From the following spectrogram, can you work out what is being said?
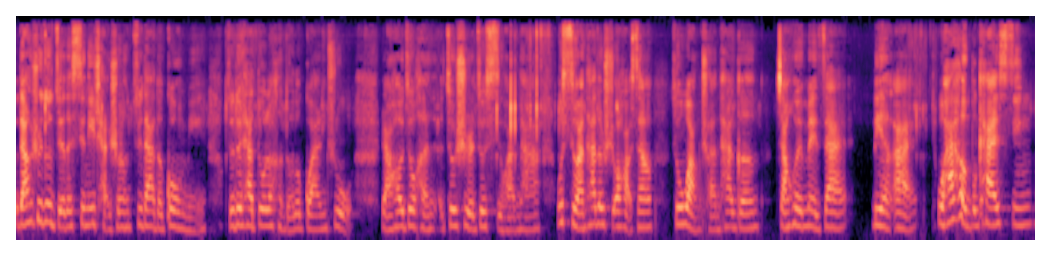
我当时就觉得心里产生了巨大的共鸣，就对他多了很多的关注，然后就很就是就喜欢他。我喜欢他的时候，好像就网传他跟张惠妹在。恋爱，我还很不开心。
